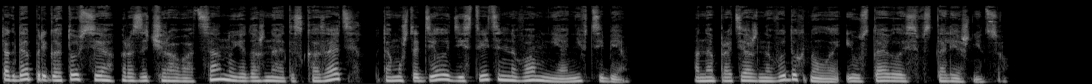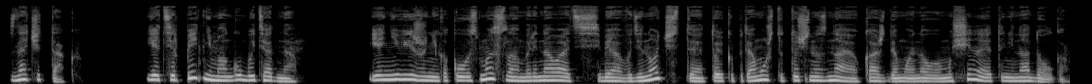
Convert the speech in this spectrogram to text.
Тогда приготовься разочароваться, но я должна это сказать, потому что дело действительно во мне, а не в тебе. Она протяжно выдохнула и уставилась в столешницу. «Значит так. Я терпеть не могу быть одна. Я не вижу никакого смысла мариновать себя в одиночестве только потому, что точно знаю, каждый мой новый мужчина — это ненадолго.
